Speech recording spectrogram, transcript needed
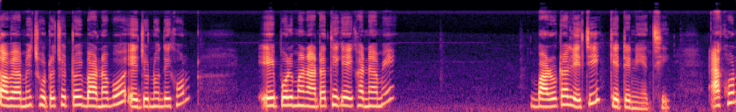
তবে আমি ছোট ছোটই বানাবো। এজন্য দেখুন, এই পরিমাণ আটা থেকে এখানে আমি বারোটা লেচি কেটে নিয়েছি। এখন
